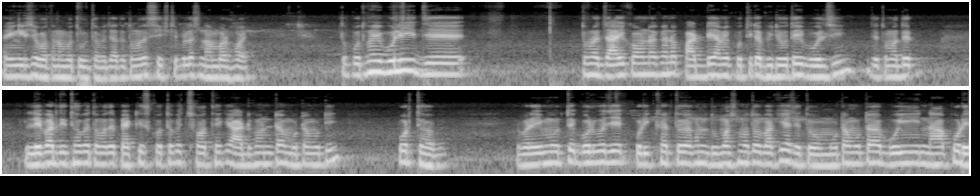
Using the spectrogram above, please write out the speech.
আর ইংলিশে কত নম্বর তুলতে হবে, যাতে তোমাদের সিক্সটি প্লাস নাম্বার হয়। তো প্রথমেই বলি যে তোমরা যাই করো না কেন পার ডে আমি প্রতিটা ভিডিওতেই বলছি যে তোমাদের লেবার দিতে হবে, তোমাদের প্র্যাকটিস করতে হবে, ছ থেকে আট ঘণ্টা মোটামুটি পড়তে হবে। এবার এই মুহূর্তে বলব যে পরীক্ষার তো এখন দু মাস মতো বাকি আছে, তো মোটা মোটা বই না পড়ে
